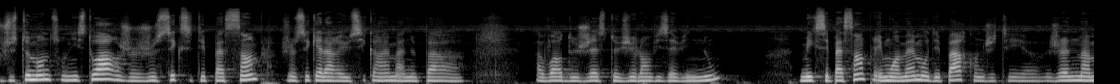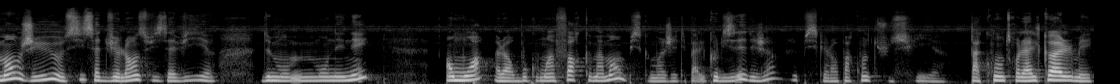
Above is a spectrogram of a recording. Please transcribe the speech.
Justement de son histoire, je, sais que c'était pas simple. Je sais qu'elle a réussi quand même à ne pas avoir de gestes violents vis-à-vis de nous, mais que c'est pas simple. Et moi-même, au départ, quand j'étais euh, jeune maman, j'ai eu aussi cette violence vis-à-vis euh, de mon, mon aîné en moi, alors beaucoup moins fort que maman, puisque moi j'étais pas alcoolisée déjà, puisque alors par contre je suis euh, pas contre l'alcool, mais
